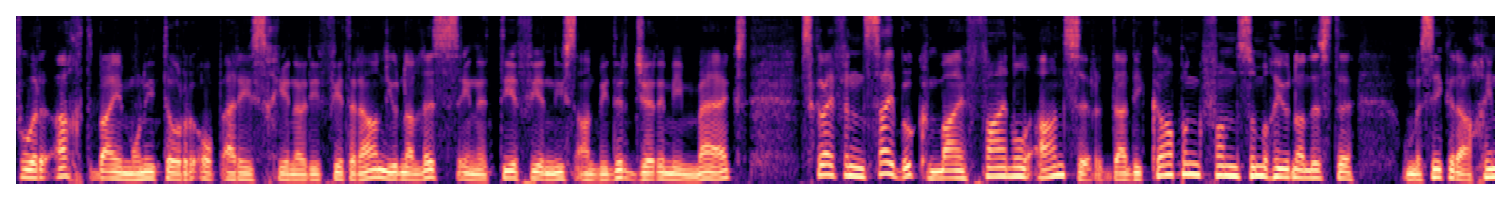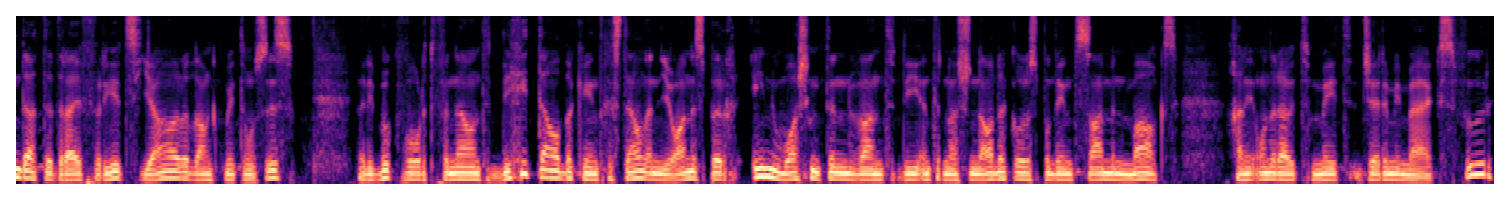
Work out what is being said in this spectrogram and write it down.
voor 8 by Monitor op RSG nou die veteraan joernalis en TV-nuusaanbieder Jeremy Maggs skryf in sy boek My Final Answer dat die kaping van sommige joernaliste om 'n sekere agenda te dryf reeds jare lank met ons is. Nou die boek word vanaand digitaal bekendgestel in Johannesburg en Washington want die internasionale korrespondent Simon Marks gaan die onderhoud met Jeremy Maggs voer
